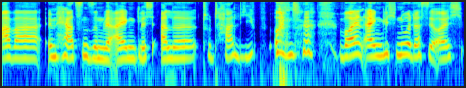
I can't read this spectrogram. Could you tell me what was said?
Aber im Herzen sind wir eigentlich alle total lieb und wollen eigentlich nur, dass ihr euch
